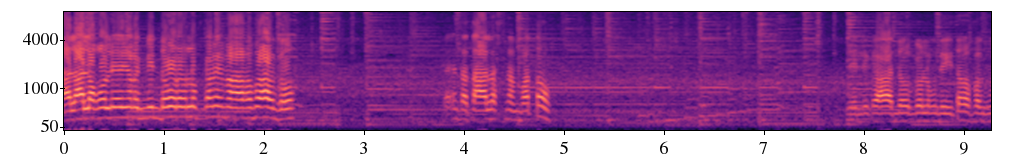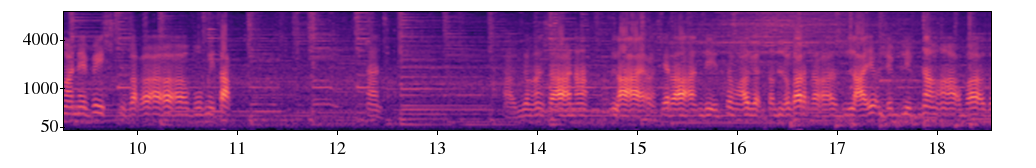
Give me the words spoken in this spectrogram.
Naalala ko lang yung nag-Mindoro loop kami mga kabago. Ayun, tatalas ng bato. Delikado gulong dito pag manifest. Baka bumitak. Yan. Huwag naman sana layo, siraan dito mga ganitong lugar. Layo, liblib na mga kabag.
